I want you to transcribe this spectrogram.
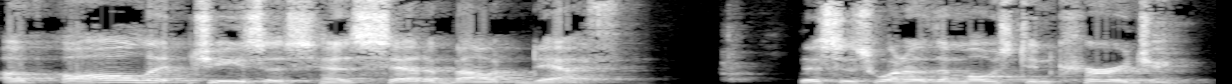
Of all that Jesus has said about death, this is one of the most encouraging.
